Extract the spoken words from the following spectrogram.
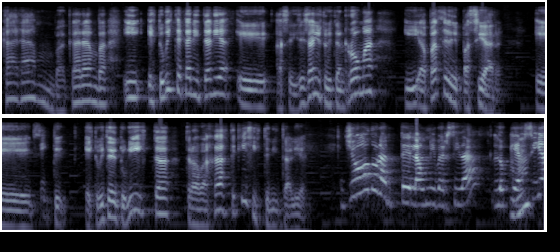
Caramba, caramba. Y estuviste acá en Italia eh, hace 16 años, estuviste en Roma y aparte de pasear, eh, estuviste de turista, trabajaste, ¿qué hiciste en Italia? Yo durante la universidad lo que hacía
